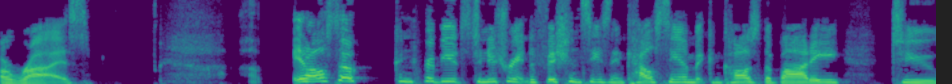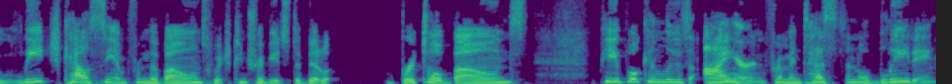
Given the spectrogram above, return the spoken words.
a rise. It also contributes to nutrient deficiencies in calcium it can cause the body to leach calcium from the bones which contributes to brittle bones people can lose iron from intestinal bleeding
